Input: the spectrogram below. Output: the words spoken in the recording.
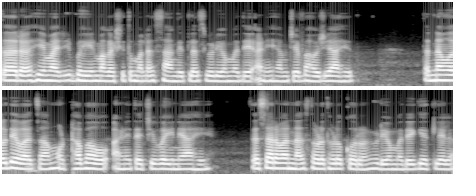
तर ही माझी बहीण मगाशी तुम्हाला सांगितलंच व्हिडिओमध्ये आणि हे आमचे भाऊजी आहेत. तर नवरदेवाचा मोठा भाऊ आणि त्याची वहिनी आहे. तर सर्वांनाच थोडं थोडं करून व्हिडिओमध्ये घेतलेलं.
